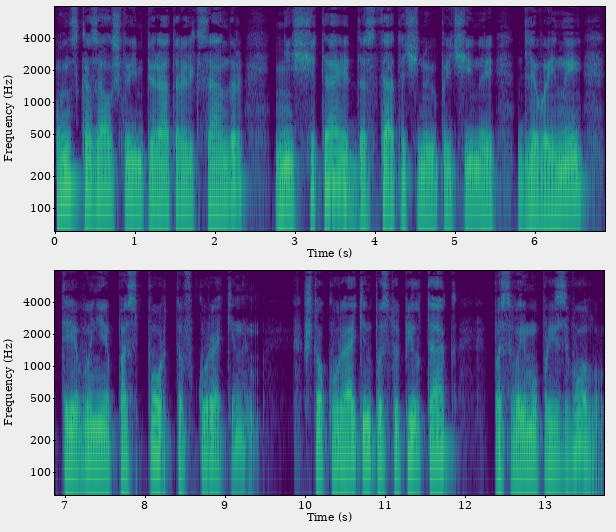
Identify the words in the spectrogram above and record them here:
Он сказал, что император Александр не считает достаточную причиной для войны требования паспортов Куракиным, что Куракин поступил так по своему произволу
